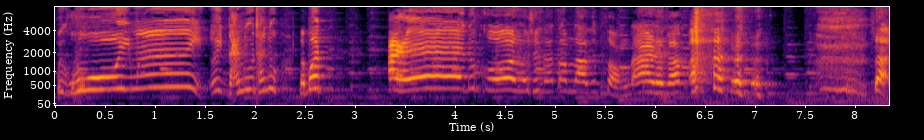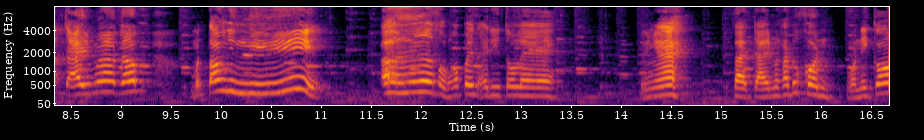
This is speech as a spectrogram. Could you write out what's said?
อุ้ยโอ้ยไม่เอ้ยทันอยู่ทันอยู่ระเบิดเอ้ทุกคนเราชนะตำราสิบสองได้นะครับสะใจมากครับ มันต้องอย่างนี้เออสมก็เป็นไอดีตัวแรเป็นไงสะใจไหมครับทุกคน วันนี้ก็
